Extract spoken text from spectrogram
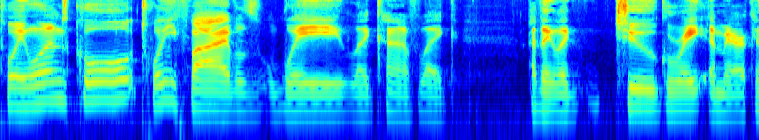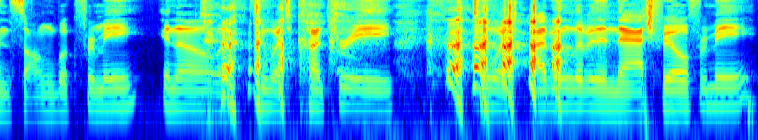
21's cool. 25 was way like kind of like I think like too great American songbook for me, you know, like too much country, too much I've been living in Nashville for me.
